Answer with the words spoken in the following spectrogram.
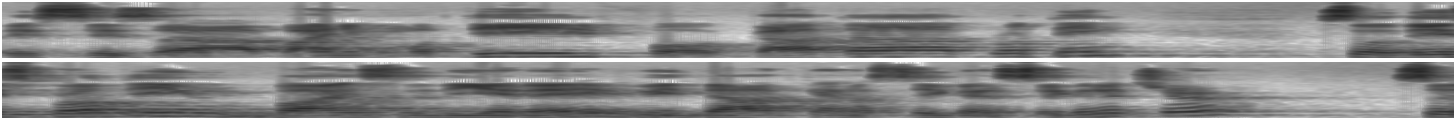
this is a binding motif for GATA protein. So this protein binds to DNA with that kind of sequence signature. So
